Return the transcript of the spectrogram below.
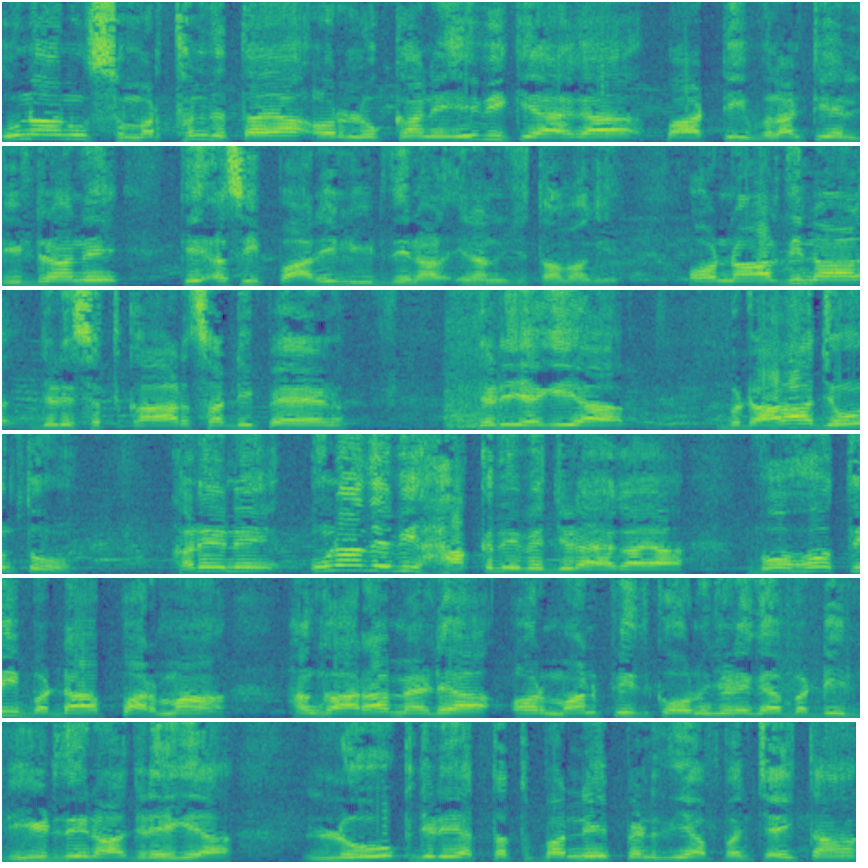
ਉਹਨਾਂ ਨੂੰ ਸਮਰਥਨ ਦਿੱਤਾ ਆ ਔਰ ਲੋਕਾਂ ਨੇ ਇਹ ਵੀ ਕਿਹਾ ਹੈਗਾ, ਪਾਰਟੀ ਵਲੰਟੀਅਰ ਲੀਡਰਾਂ ਨੇ ਕਿ ਅਸੀਂ ਭਾਰੀ ਲੀਡ ਦੇ ਨਾਲ ਇਹਨਾਂ ਨੂੰ ਜਿਤਾਵਾਂਗੇ। ਔਰ ਨਾਲ ਦੀ ਨਾਲ ਜਿਹੜੇ ਸਤਕਾਰ ਸਾਡੀ ਭੈਣ ਜਿਹੜੀ ਹੈਗੀ ਆ, ਬਡਾਲਾ ਜ਼ੋਨ ਤੋਂ ਖੜੇ ਨੇ। ਉਹਨਾਂ ਦੇ ਵੀ ਹੱਕ ਦੇ ਵਿੱਚ ਜਿਹੜਾ ਹੈਗਾ ਆ, ਬਹੁਤ ਹੀ ਵੱਡਾ ਭਰਮਾ ਹੰਗਾਰਾ ਮਿਲਿਆ ਔਰ ਮਨਪ੍ਰੀਤ ਕੌਰ ਨੂੰ ਜਿਹੜੇ ਹੈਗਾ ਵੱਡੀ ਲੀਡ ਦੇ ਨਾਲ ਜਿਹੜੇ ਹੈਗੇ ਆ, ਲੋਕ ਜਿਹੜੇ ਆ ਤਤਪਰ ਨੇ ਪਿੰਡ ਦੀਆਂ ਪੰਚਾਇਤਾਂ,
